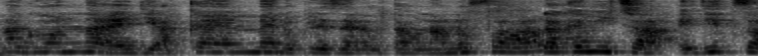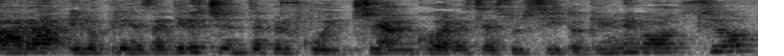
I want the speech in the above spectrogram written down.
la gonna è di H&M, l'ho presa in realtà un anno fa, la camicia è di Zara e l'ho presa di recente per cui c'è ancora sia sul sito che in negozio.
